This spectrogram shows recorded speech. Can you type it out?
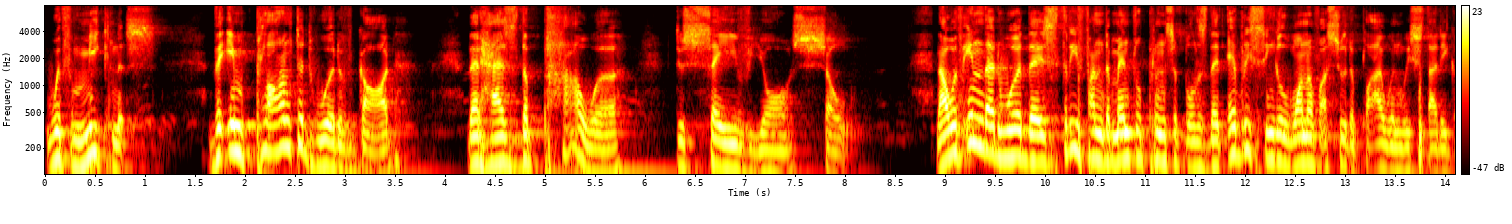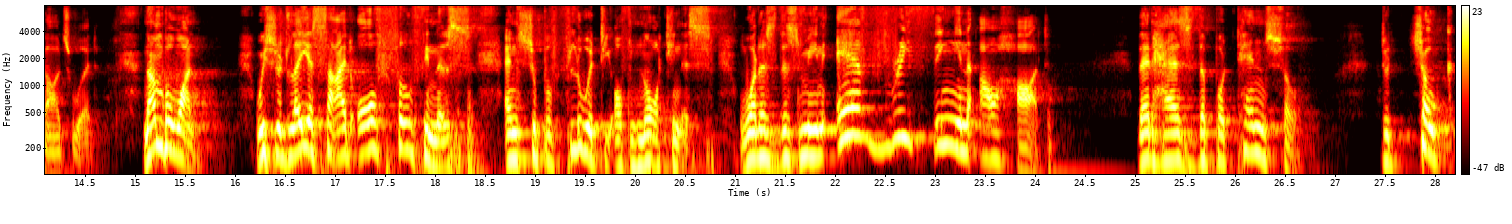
with meekness the implanted word of God that has the power to save your soul. Now, within that word, there's three fundamental principles that every single one of us should apply when we study God's word. Number one, we should lay aside all filthiness and superfluity of naughtiness. What does this mean? Everything in our heart that has the potential to choke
